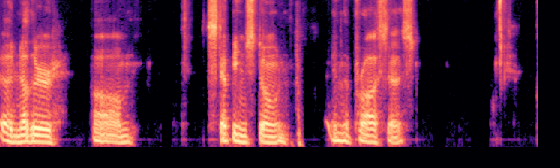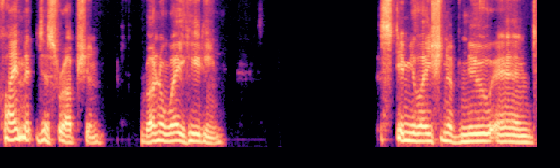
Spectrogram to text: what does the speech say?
another um, stepping stone in the process. Climate disruption, runaway heating, stimulation of new and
